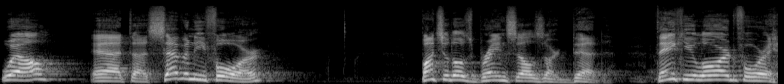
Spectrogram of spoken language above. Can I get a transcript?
Well, at uh, 74, bunch of those brain cells are dead. Thank you, Lord, for a,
